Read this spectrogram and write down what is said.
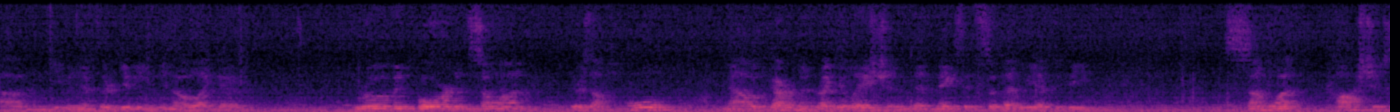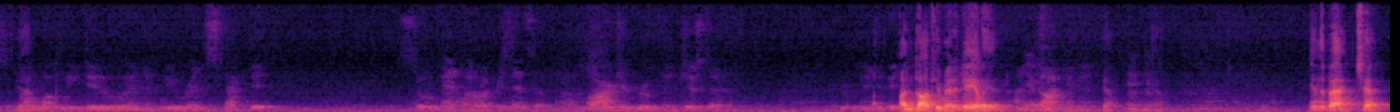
um, even if they're giving, you know, like a room and board and so on. There's a whole now government regulation that makes it so that we have to be somewhat cautious about yeah. what we do and if we were inspected. So Manuel represents a, a larger group than just a, a group of individuals. Undocumented alien. Undocumented. Yeah. Mm-hmm. yeah. In the back, Chet.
